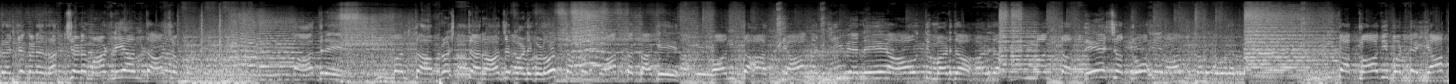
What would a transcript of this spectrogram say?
ಪ್ರಜೆಗಳ ರಕ್ಷಣೆ ಮಾಡಲಿ ಅಂತ ಆಶೆಪಟ್ಟು ಆದರೆ ನಿಮ್ಮಂತಹ ಭ್ರಷ್ಟ ರಾಜಕಾರಣಿಗಳು ತಮ್ಮ ಸ್ವಾರ್ಥಕ್ಕಾಗಿ ಅಂತಹ ತ್ಯಾಗ ಜೀವನೇ ಆಹುತಿ ಮಾಡಿದ ನಿಮ್ಮಂತ ದೇಶದ್ರೋಹಿ ರಾಜಕಾರಣಿಗಳ. ಇಂಥ ಕಾದಿ ಬಟ್ಟೆ ಯಾಕೆ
